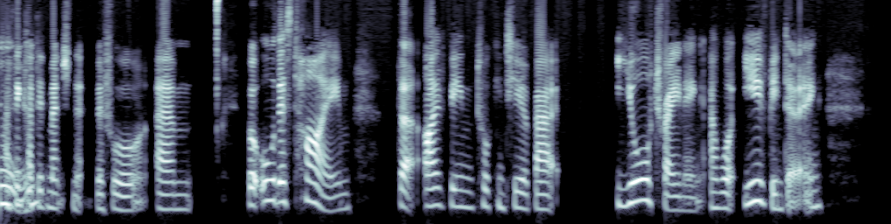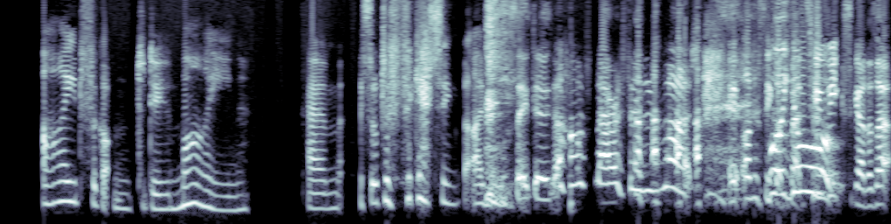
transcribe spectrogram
I think I Mm. did mention it before. Um, but all this time that I've been talking to you about your training and what you've been doing, I'd forgotten to do mine. Um, sort of forgetting that I'm also doing a half marathon in March. It honestly Well, got about two weeks ago, and I was like,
